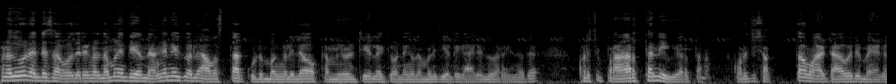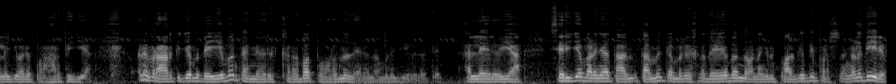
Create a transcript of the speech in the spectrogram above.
അപ്പോൾ അതുകൊണ്ട് എന്റെ സഹോദരങ്ങൾ നമ്മൾ എന്ത് ചെയ്യുന്നത് അങ്ങനെയൊക്കെ ഒരു അവസ്ഥ കുടുംബങ്ങളിലോ കമ്മ്യൂണിറ്റിയിലൊക്കെ ഉണ്ടെങ്കിൽ നമ്മൾ ചെയ്യേണ്ട കാര്യം എന്ന് പറയുന്നത് കുറച്ച് പ്രാർത്ഥന ഉയർത്തണം. കുറച്ച് ശക്തമായിട്ട് ആ ഒരു മേഖലയ്ക്ക് വേണ്ടി പ്രാർത്ഥിക്കുക. അങ്ങനെ പ്രാർത്ഥിക്കുമ്പോൾ ദൈവം തന്നെ ഒരു കൃപ തുറന്നു തരും നമ്മുടെ ജീവിതത്തിൽ. അല്ലേ ലുയ്യ ശരിക്കും പറഞ്ഞാൽ തമ്മിൽ തമ്മിൽ ഹൃദയം ഹൃദയബന്ധം ഉണ്ടെങ്കിൽ പകുതി പ്രശ്നങ്ങൾ തീരും.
